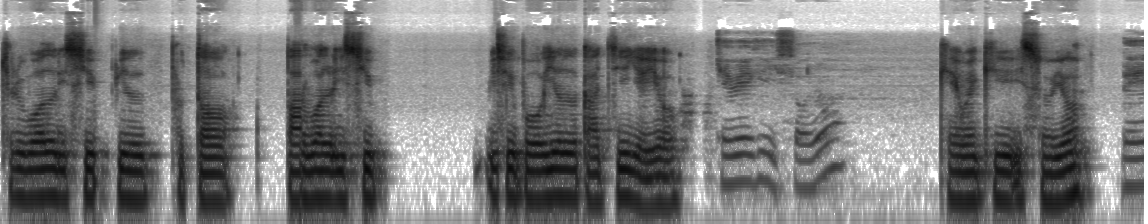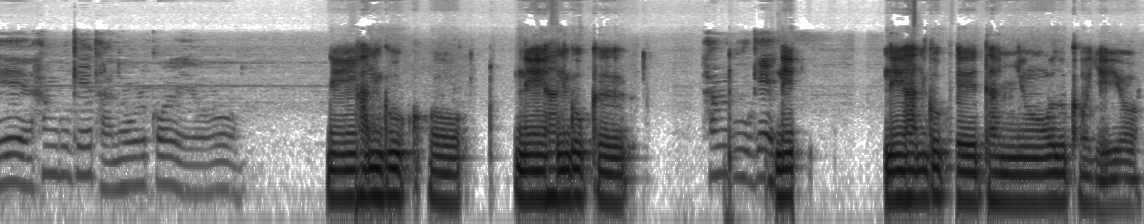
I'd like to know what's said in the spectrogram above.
7월 20일부터 8월 20, 25일까지예요. 계획이 있어요? 계획이 있어요? 네, 한국에 다녀올 거예요. 네, 한국, 어, 네, 한국, 그, 한국에 네, 네, 한국에 다녀올 거예요.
